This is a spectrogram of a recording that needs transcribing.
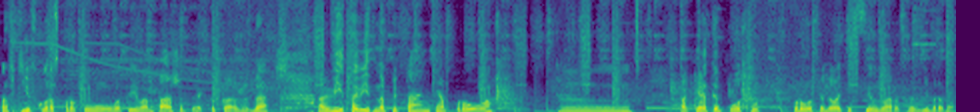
автівку розпаковувати і вантажити, як то кажуть. Да? А відповідь на питання про м, пакети послуг профі. Давайте з цим зараз розіберемося.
